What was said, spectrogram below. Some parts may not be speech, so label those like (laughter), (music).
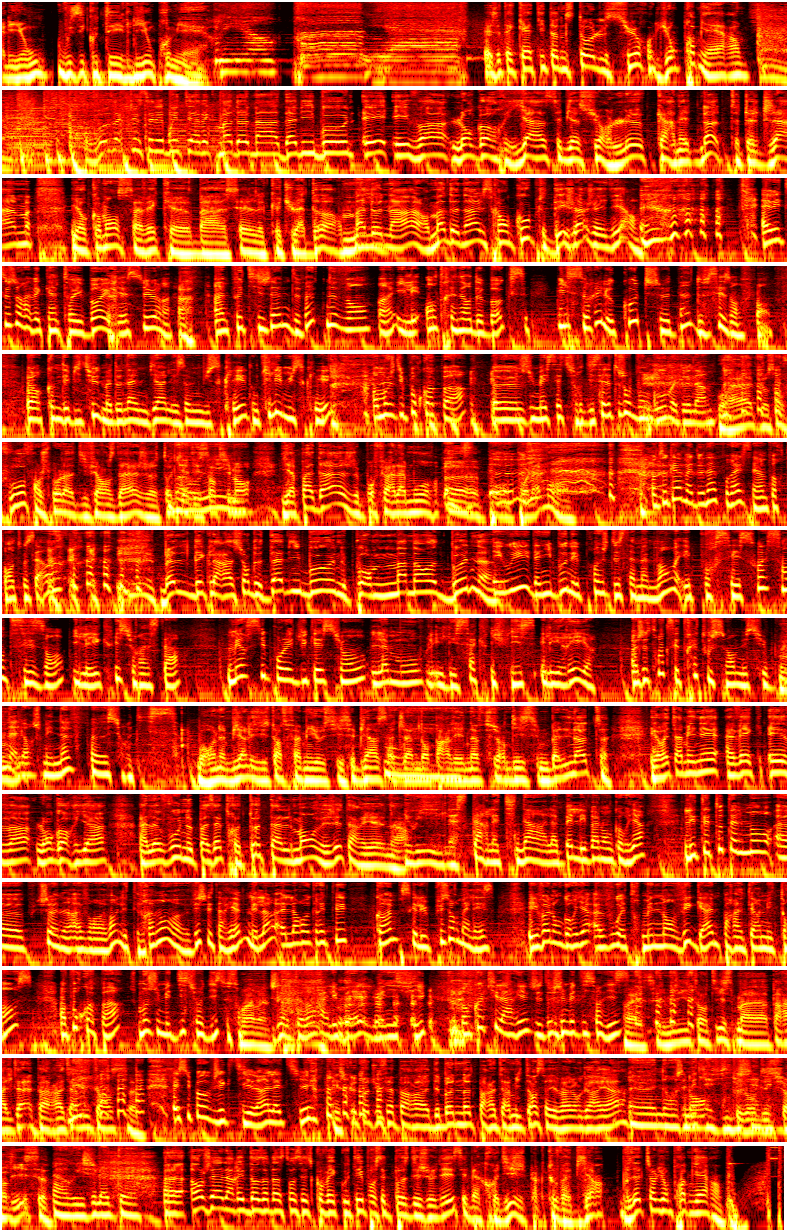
À Lyon, vous écoutez Lyon Première. Et c'était Cathy Tunstall sur Lyon Première. Vos actus célébrités avec Madonna, Danny Boone et Eva Longoria. C'est bien sûr le carnet de notes de Jam. Et on commence avec euh, bah, celle que tu adores, Madonna. Alors Madonna, elle serait en couple déjà, j'allais dire. (laughs) Elle est toujours avec un toy boy, bien sûr. (laughs) Un petit jeune de 29 ans. hein. Il est entraîneur de boxe. Il serait le coach d'un de ses enfants. Alors, comme d'habitude, Madonna aime bien les hommes musclés. Donc, il est musclé. Alors, (laughs) moi, je dis pourquoi pas. Euh, je lui mets 7 sur 10. Elle a toujours bon goût, Madonna. Ouais, puis on s'en fout. Franchement, la différence d'âge, tant qu'il y a Bah des oui. sentiments, il n'y a pas d'âge pour faire l'amour. Euh, pour pour l'amour. En tout cas, Madonna, pour elle, c'est important tout ça. hein. (laughs) Belle déclaration de Danny Boone pour Maman Boone. Et oui, Danny Boone est proche de sa maman et pour ses 76 ans, il a écrit sur Insta Merci pour l'éducation, l'amour, les, les sacrifices et les rires. Ah, je trouve que c'est très touchant, monsieur Boone, Mhm. alors je mets 9 euh, sur 10. Bon, on aime bien les histoires de famille aussi, c'est bien ça, Oui. Jam, d'en parler. 9 sur 10, une belle note. Et on va terminer avec Eva Longoria. Elle avoue ne pas être totalement végétarienne. Et oui, la star latina, la belle Eva Longoria, elle était totalement euh, plus jeune avant. Avant, elle était vraiment euh, végétarienne, mais là, elle l'a regretté quand même parce qu'elle a eu plusieurs malaises. Et Eva Longoria avoue être maintenant végane par intermittence. Alors pourquoi pas? Moi, je mets 10 sur 10. Ce sont... Ouais. Je l'adore, elle est belle, elle est magnifique. (laughs) Donc quoi qu'il arrive, je, je mets 10 sur 10. Ouais, c'est le militantisme euh, par, alter- par intermittence. (laughs) Je suis pas objective hein, là-dessus. Est-ce que toi tu fais par, euh, des bonnes notes par intermittence à Eva Longoria? Euh, non, jamais de la vie. toujours jamais 10 de sur la vie. 10. Ah oui, je l'adore. Euh, Angèle arrive dans un instant, c'est ce qu'on va écouter pour cette pause déjeuner. C'est mercredi, j'espère que tout va bien. Vous êtes sur Lyon Première.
